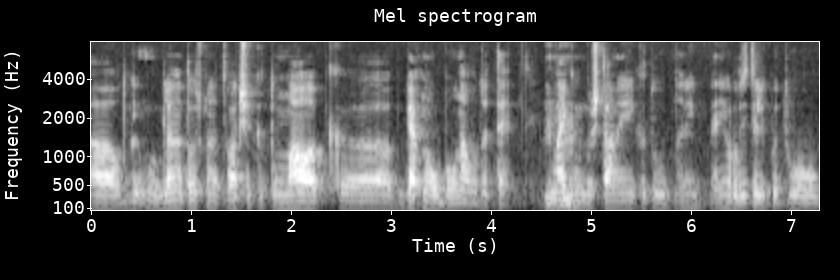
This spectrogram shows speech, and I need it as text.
От, от гледна точка на това, че като малък бях много болнаво дете. Mm-hmm. Майка ми, баща ми, като нали, родители, които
